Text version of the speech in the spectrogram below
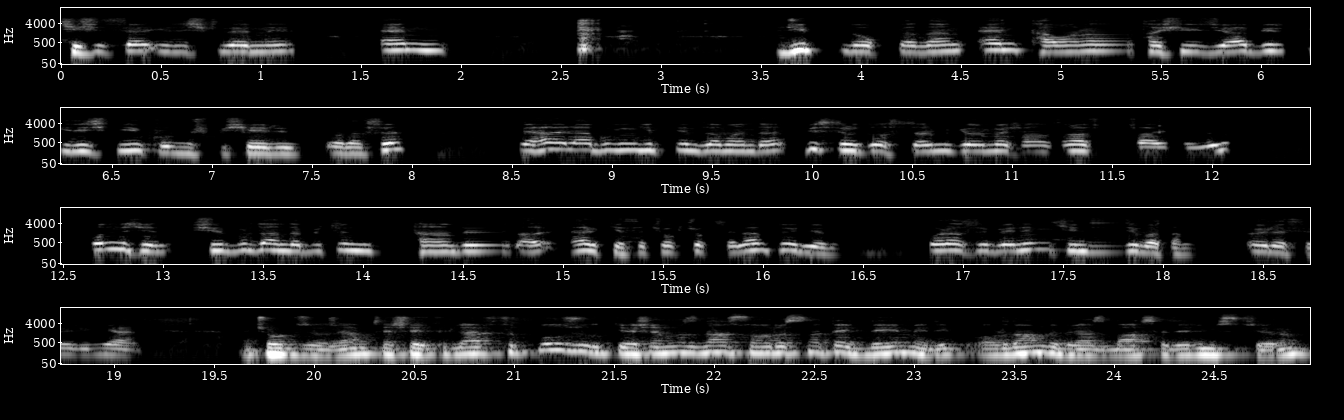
kişisel ilişkilerini en dip noktadan en tavana taşıyacağı bir ilişkiyi kurmuş bir şehir orası. Ve hala bugün gittiğim zaman da bir sürü dostlarımı görme şansına sahip oluyorum. Onun için şimdi buradan da bütün tanıdığım herkese çok çok selam söylüyorum. Orası benim ikinci vatan. Öyle söyleyeyim yani. E, çok güzel hocam. Teşekkürler. Futbolculuk yaşamımızdan sonrasına pek değinmedik. Oradan da biraz bahsedelim istiyorum.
